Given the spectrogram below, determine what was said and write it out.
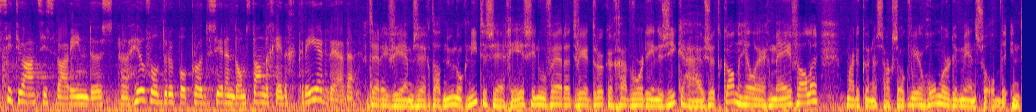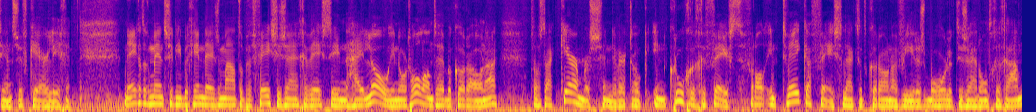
situaties waarin dus uh, heel veel druppelproducerende omstandigheden gecreëerd werden. Het RIVM zegt dat nu nog niet te zeggen is in hoeverre het weer drukker gaat worden in de ziekenhuizen. Het kan heel erg meevallen, maar er kunnen straks ook weer honderden mensen op de intensive care liggen. 90 mensen die begin deze maand op een feestje zijn geweest in Heilo in Noord-Holland hebben corona. Het was daar kermis en er werd ook in kroegen gefeest. Vooral in twee cafés lijkt het coronavirus behoorlijk te zijn rondgegaan.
